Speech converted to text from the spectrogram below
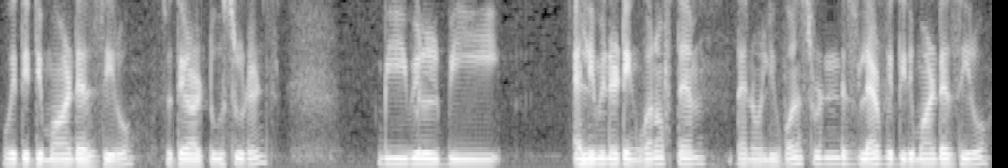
with the demand as 0 so there are two students we will be eliminating one of them. Then only one student is left with the demand as 0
